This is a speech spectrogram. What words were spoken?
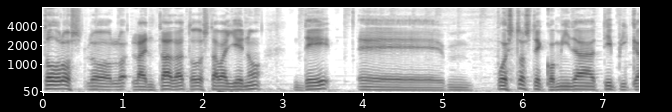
todos los, lo- lo- la entrada todo estaba lleno de eh, puestos de comida típica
